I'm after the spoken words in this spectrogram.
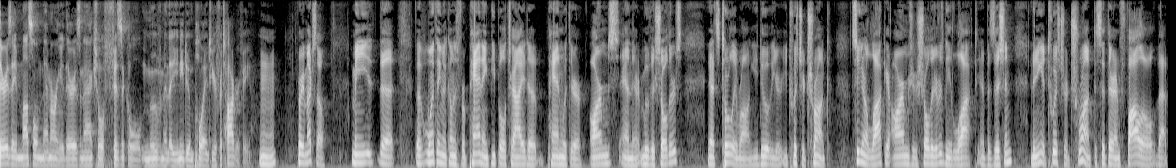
there is a muscle memory. There is an actual physical movement that you need to employ into your photography. Mm-hmm. Very much so. I mean, the the one thing that comes for panning, people try to pan with their arms and their move their shoulders. That's totally wrong. You do it. Your, you twist your trunk, so you're going to lock your arms, your shoulders, everything's be locked in a position, and then you need to twist your trunk to sit there and follow that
